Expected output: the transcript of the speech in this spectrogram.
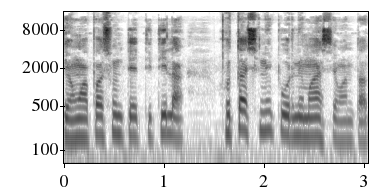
तेव्हापासून त्या तिथीला हुताशिनी पौर्णिमा असे म्हणतात.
